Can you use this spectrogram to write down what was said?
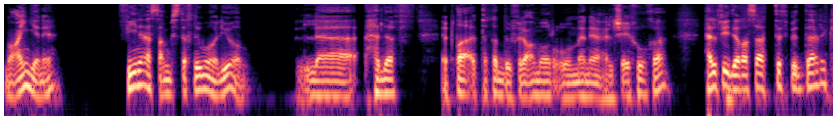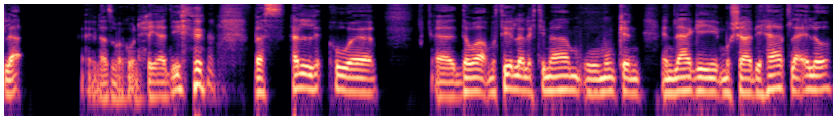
معينة في ناس عم بيستخدموها اليوم. لهدف إبطاء التقدم في العمر ومنع الشيخوخة. هل في دراسات تثبت ذلك؟ لا. يعني لازم أكون حيادي. بس هل هو آه، دواء مثير للاهتمام وممكن نلاقي مشابهات له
